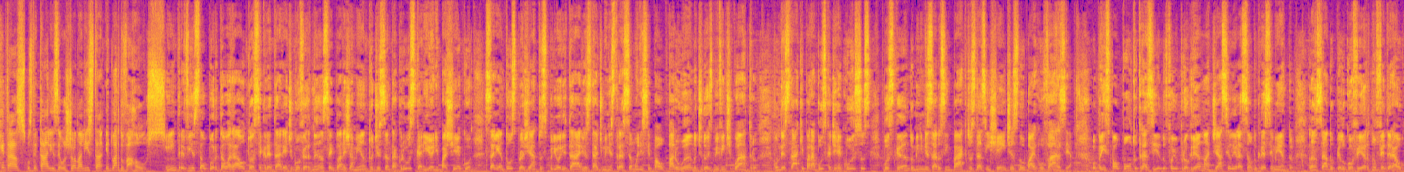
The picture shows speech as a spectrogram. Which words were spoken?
Quem traz os detalhes é o jornalista Eduardo Varros. Em entrevista ao Portal Arauto, a secretária de Governança e Planejamento de Santa Cruz, Cariane Pacheco, salientou os projetos prioritários da administração municipal para o ano de 2024, com para a busca de recursos, buscando minimizar os impactos das enchentes no bairro Várzea. O principal ponto trazido foi o Programa de Aceleração do Crescimento, lançado pelo governo federal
